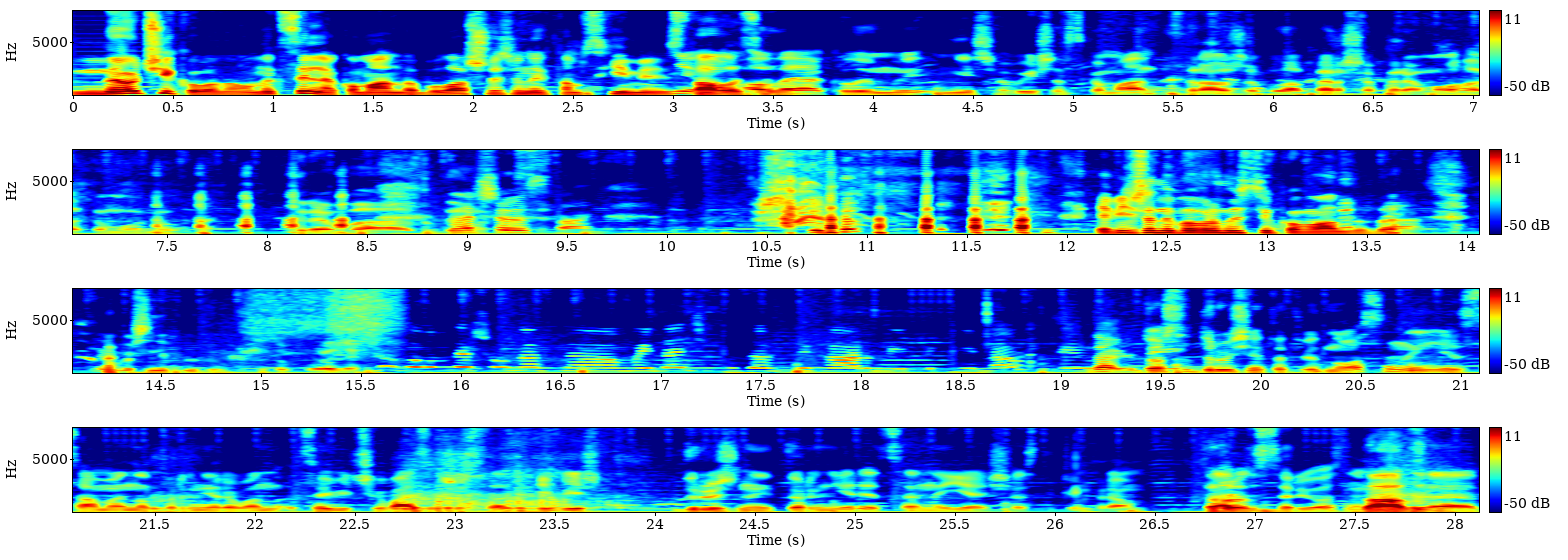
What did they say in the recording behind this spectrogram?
неочікувано. У них сильна команда була, щось у них там з хімією Ні, ну, сталося. але коли ми Міша вийшов з команди, зразу ж була перша перемога, тому ну треба Перше і задуматися. Я більше не повернусь в цю команду, так? Ви ж не придумали поле. Ну, головне, що у нас на майданчику завжди гарний такий настрій. Так, досить дружні тут відносини, і саме на турнірі вон- це відчувається, що це такі більш дружні турніри. Це не є щось таким прям Та надто серйозним. да, і це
